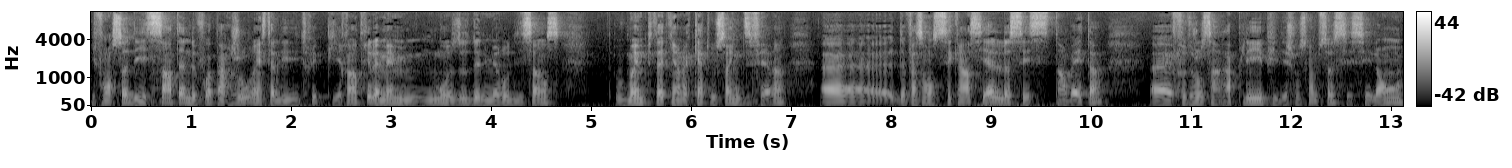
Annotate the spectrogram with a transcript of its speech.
ils font ça des centaines de fois par jour, installer des trucs, puis rentrer le même Moses de numéro de licence, ou même peut-être qu'il y en a 4 ou 5 différents, euh, de façon séquentielle, là, c'est, embêtant. Il faut toujours s'en rappeler, puis des choses comme ça, c'est, long.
